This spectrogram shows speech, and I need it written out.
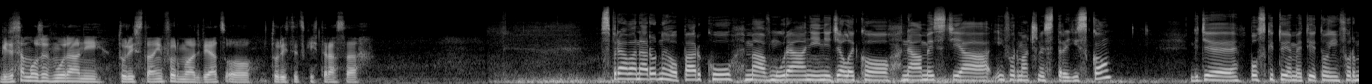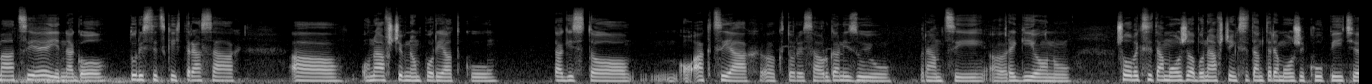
Kde sa môže v Muráni turista informovať viac o turistických trasách? Správa Národného parku má v Muráni nedaleko námestia informačné stredisko, kde poskytujeme tieto informácie jednak o turistických trasách, o návštevnom poriadku, takisto o akciách, ktoré sa organizujú v rámci e, regiónu. Človek si tam môže, alebo návštevník si tam teda môže kúpiť e,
